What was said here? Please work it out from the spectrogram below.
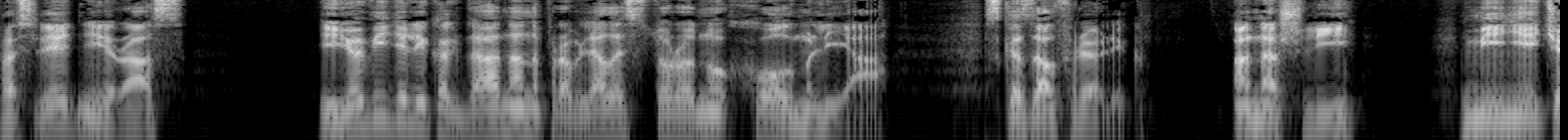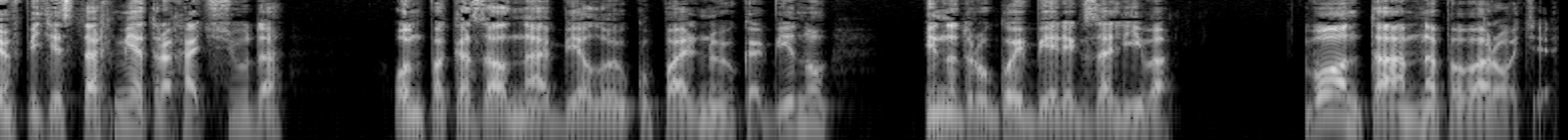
последний раз ее видели, когда она направлялась в сторону Холмлиа, сказал Фрелик. А нашли менее чем в пятистах метрах отсюда. Он показал на белую купальную кабину и на другой берег залива. Вон там, на повороте,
